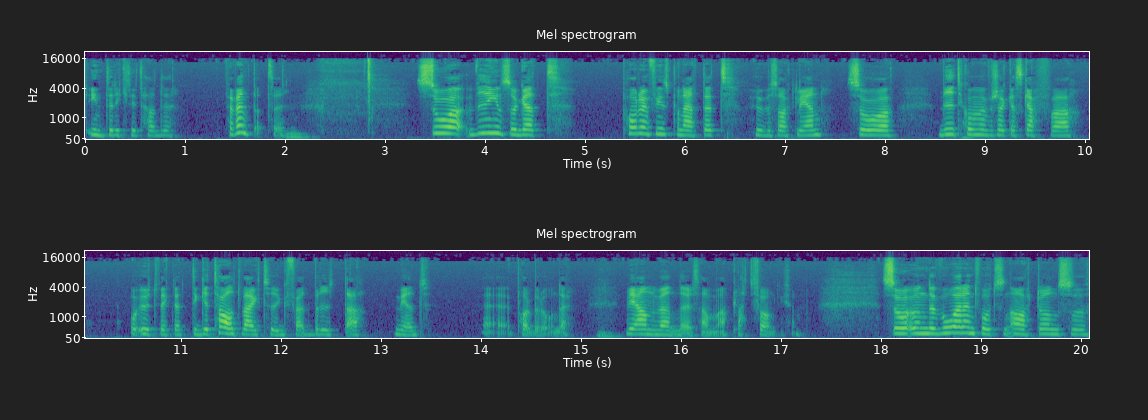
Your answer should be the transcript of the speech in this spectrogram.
inte riktigt hade förväntat sig. Mm. Så vi insåg att porren finns på nätet huvudsakligen. Så vi kommer försöka skaffa och utveckla ett digitalt verktyg för att bryta med eh, porrberoende. Mm. Vi använder samma plattform. Liksom. Så under våren 2018 så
